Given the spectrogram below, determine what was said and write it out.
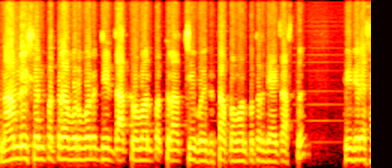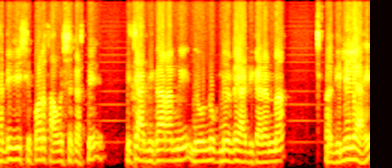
नामनिर्देशन पत्राबरोबर जे जात प्रमाणपत्राची वैधता प्रमाणपत्र द्यायचं असतं ते देण्यासाठी जी शिफारस आवश्यक असते तिचे अधिकार आम्ही निवडणूक निर्णय अधिकाऱ्यांना दिलेले आहे.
